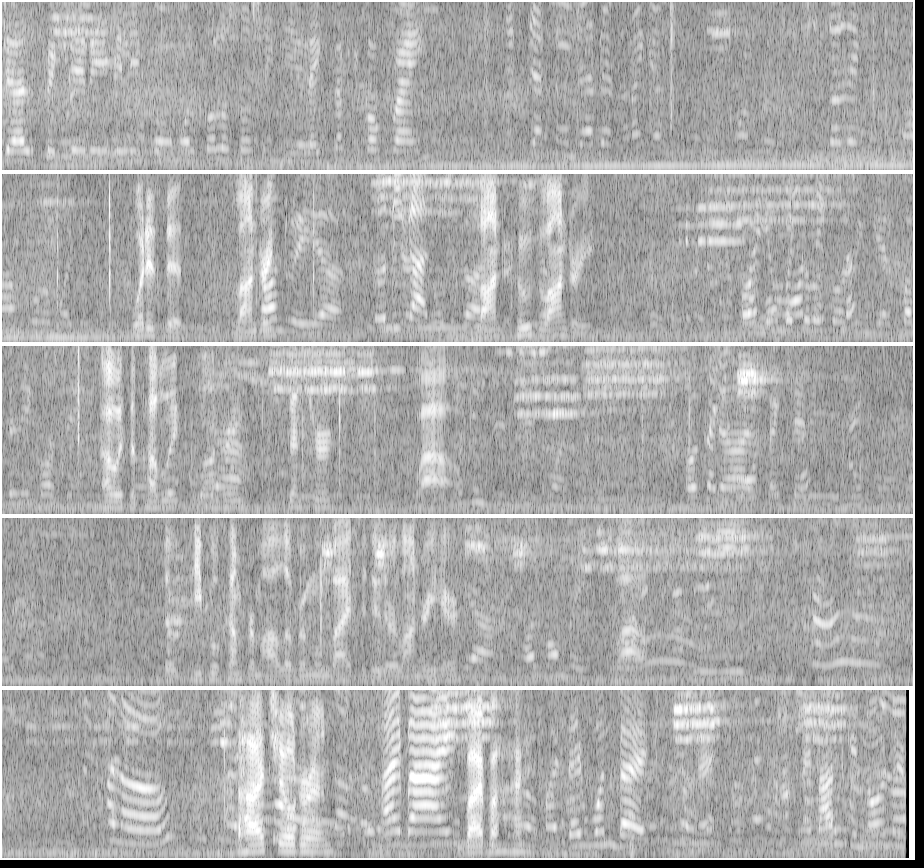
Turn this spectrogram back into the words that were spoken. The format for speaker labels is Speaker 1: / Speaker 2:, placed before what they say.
Speaker 1: Hotel, factory, uniform, all colors sourcing here.
Speaker 2: Like sa peacock fry.
Speaker 3: What is this? Laundry?
Speaker 1: Laundry, yeah. Coast Guard.
Speaker 3: Laund- whose laundry?
Speaker 1: All Bombay color sourcing here. Public sourcing.
Speaker 3: Oh, it's a public laundry
Speaker 1: Yeah.
Speaker 3: center? Wow.
Speaker 1: Look in this, this one. Hotel, factory, uniform, all colors sourcing
Speaker 3: So people come from all over Mumbai to do their laundry here?
Speaker 1: here. Yeah, all Bombay.
Speaker 3: Wow.
Speaker 2: Hello.
Speaker 3: Hi, children.
Speaker 2: Bye bye.
Speaker 3: Bye bye.
Speaker 1: I take one bags. I'm asking laundry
